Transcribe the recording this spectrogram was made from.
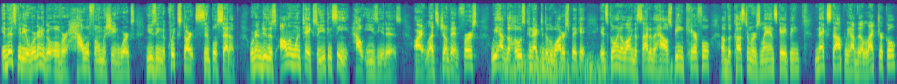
In this video, we're gonna go over how a foam machine works using the Quick Start Simple Setup. We're gonna do this all in one take so you can see how easy it is. All right, let's jump in. First, we have the hose connected to the water spigot. It's going along the side of the house, being careful of the customer's landscaping. Next stop, we have the electrical,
